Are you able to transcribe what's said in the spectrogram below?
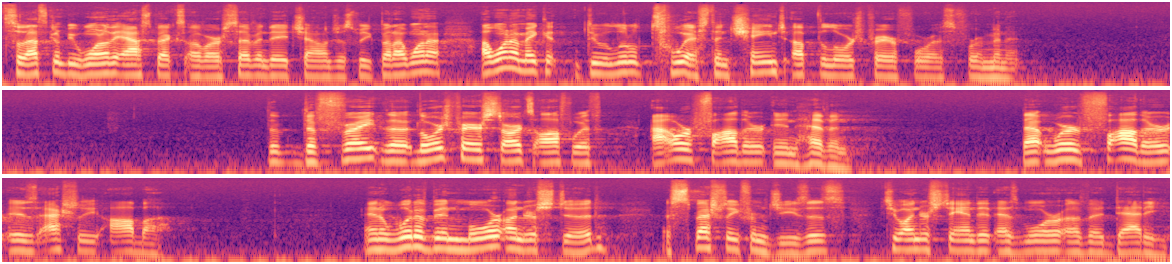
So that's going to be one of the aspects of our seven day challenge this week. But I want to I want to make it do a little twist and change up the Lord's Prayer for us for a minute. The, the, the Lord's Prayer starts off with, Our Father in heaven. That word Father is actually Abba. And it would have been more understood, especially from Jesus, to understand it as more of a daddy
